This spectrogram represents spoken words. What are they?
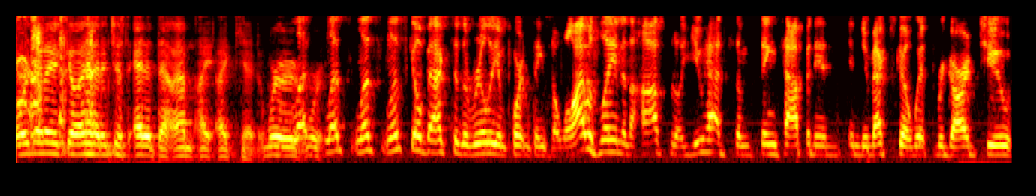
we're going to go ahead and just edit that. I'm, I, I kid. We're, Let, we're let's let's let's go back to the really important things. So, while I was laying in the hospital, you had some things happen in in New Mexico with regard to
